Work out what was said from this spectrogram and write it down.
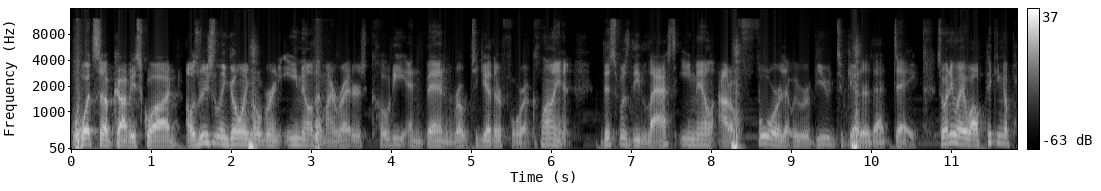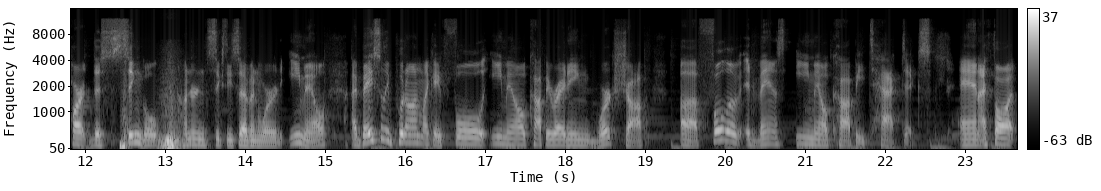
What's up, Copy Squad? I was recently going over an email that my writers Cody and Ben wrote together for a client. This was the last email out of four that we reviewed together that day. So, anyway, while picking apart this single 167 word email, I basically put on like a full email copywriting workshop uh, full of advanced email copy tactics. And I thought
